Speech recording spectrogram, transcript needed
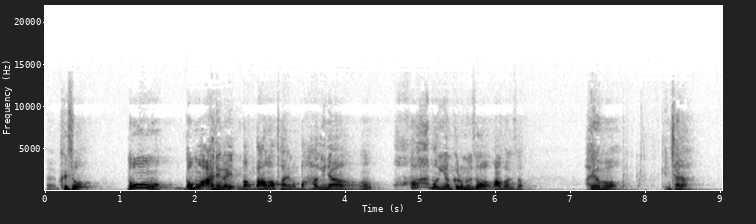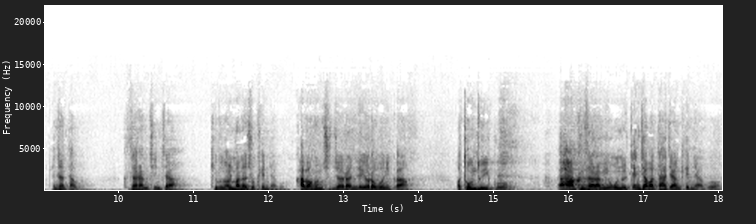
어, 그래서 너무, 너무 아내가 막 마음 아파하는 거, 막 그냥, 어? 막 그냥 그러면서 마음 아파서, 아, 여보, 괜찮아. 괜찮다고. 그 사람 진짜 기분 얼마나 좋겠냐고. 가방 훔친 줄 알았는데 열어보니까 어, 돈도 있고, 아, 그 사람이 오늘 땡 잡았다 하지 않겠냐고.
